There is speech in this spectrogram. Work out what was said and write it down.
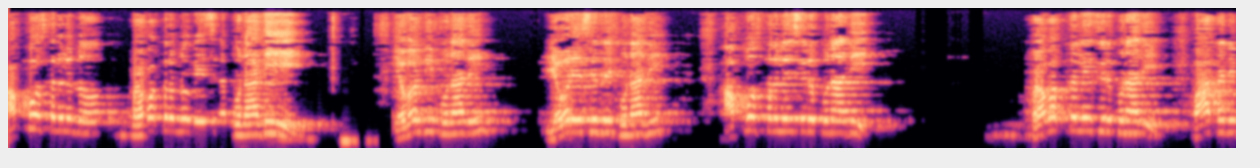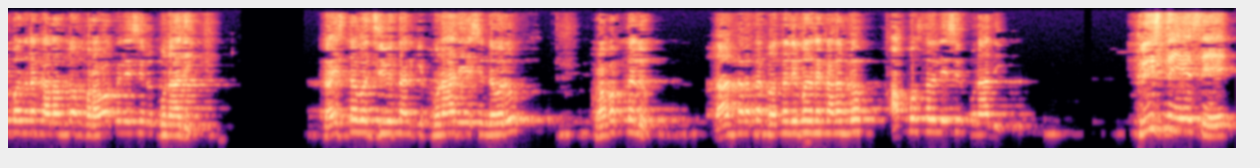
అపోస్తలను ప్రవక్తలను వేసిన పునాది. ఎవరిది పునాది? ఎవరేసింది పునాది? అపోస్తలు వేసిన పునాది. ప్రవక్తలేసిన పునాది. పాత నిబంధన కాలంలో ప్రవక్తలేసిన పునాది. క్రైస్తవ జీవితానికి పునాది వేసింది ఎవరు ప్రవక్తలు. దాని తర్వాత కొత్త నిబంధన కాలంలో అపోస్తలు వేసిన పునాది. క్రీస్తు చేసే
